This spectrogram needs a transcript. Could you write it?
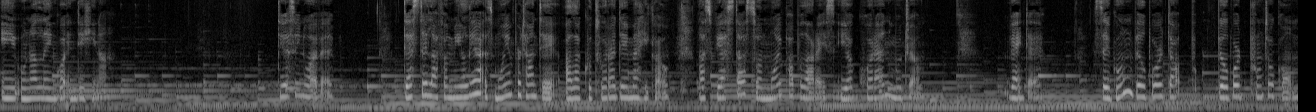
y una lengua indígena. 19. Desde la familia es muy importante a la cultura de México. Las fiestas son muy populares y ocurren mucho. 20. Según Billboard.com,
